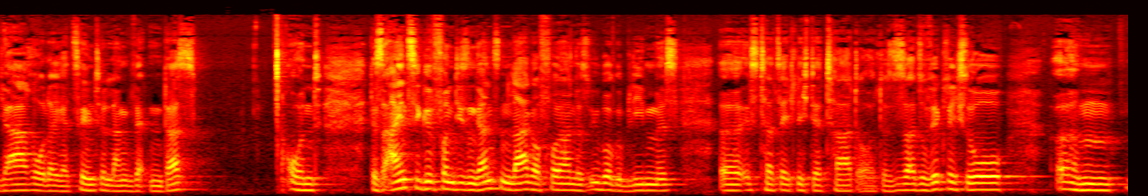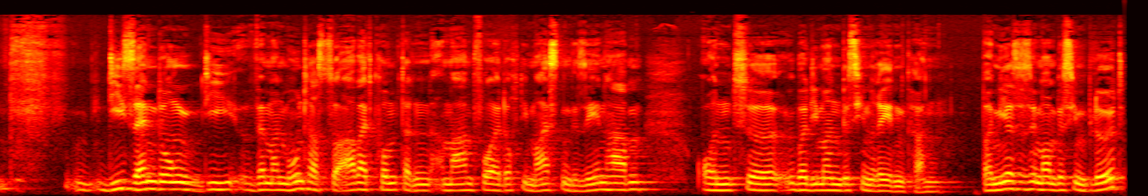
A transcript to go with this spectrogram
Jahre oder Jahrzehnte lang wetten das. Und das einzige von diesen ganzen Lagerfeuern, das übergeblieben ist, äh, ist tatsächlich der Tatort. Das ist also wirklich so ähm, die Sendung, die, wenn man montags zur Arbeit kommt, dann am Abend vorher doch die meisten gesehen haben und äh, über die man ein bisschen reden kann. Bei mir ist es immer ein bisschen blöd.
